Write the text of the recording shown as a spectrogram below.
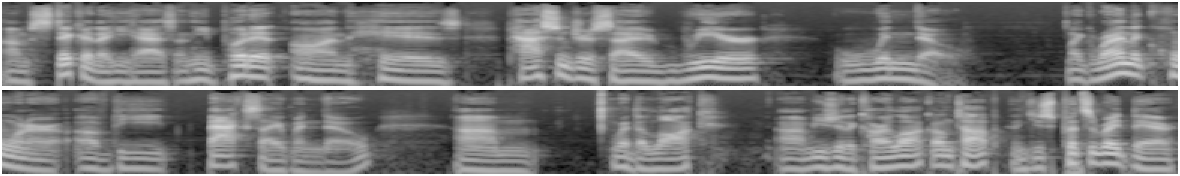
um, sticker that he has and he put it on his passenger side rear window, like right in the corner of the backside window, um, where the lock, um, usually the car lock on top, and he just puts it right there.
